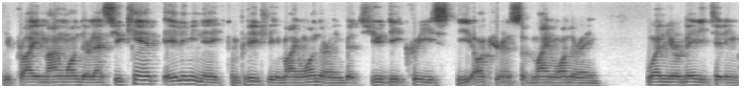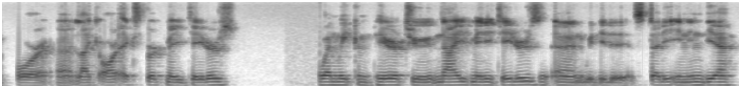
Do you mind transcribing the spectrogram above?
you probably mind wander less. You can't eliminate completely mind wandering, but you decrease the occurrence of mind wandering when you're meditating for uh, like our expert meditators. When we compare to naive meditators, and we did a study in India,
